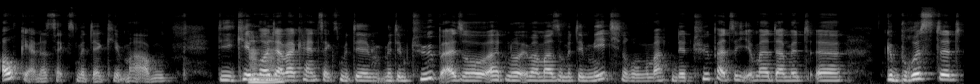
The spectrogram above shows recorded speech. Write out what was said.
auch gerne Sex mit der Kim haben. Die Kim mhm. wollte aber keinen Sex mit dem, mit dem Typ, also hat nur immer mal so mit dem Mädchen rumgemacht. Und der Typ hat sich immer damit äh, gebrüstet,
